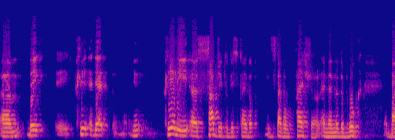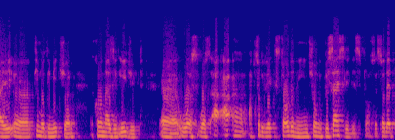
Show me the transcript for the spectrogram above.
um, they they're clearly uh, subject to this kind of this type of pressure. And then the book by uh, Timothy Mitchell, "Colonizing Egypt," uh, was was uh, uh, absolutely extraordinary in showing precisely this process. So that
